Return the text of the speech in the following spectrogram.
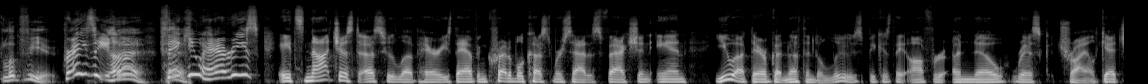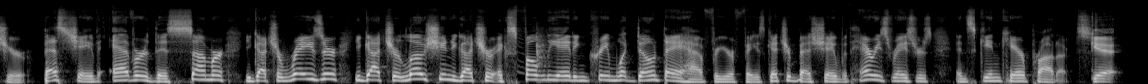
look for you. Crazy, huh? Yeah, Thank yeah. you, Harry's. It's not just us who love Harry's. They have incredible customer satisfaction, and you out there have got nothing to lose because they offer a no risk trial. Get your best shave ever this summer. You got your razor, you got your lotion, you got your exfoliating cream. What don't they have for your face? Get your best shave with Harry's razors and skincare products. Get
